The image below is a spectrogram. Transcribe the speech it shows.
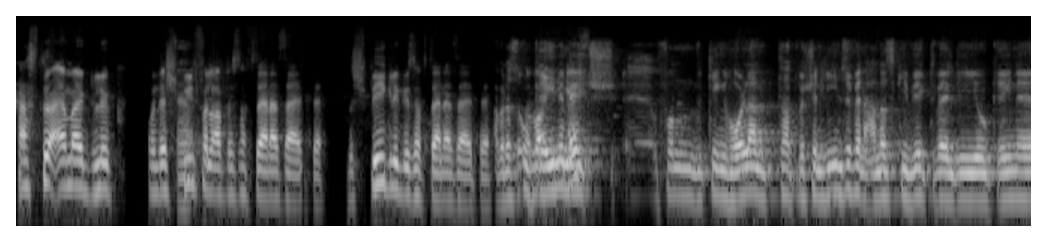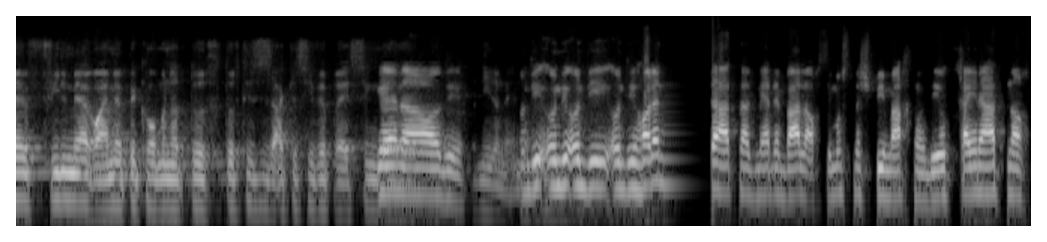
hast du einmal Glück und der Spielverlauf ja. ist auf deiner Seite. Das Spielglück ist auf deiner Seite. Aber das Ukraine-Match äh, von gegen Holland hat wahrscheinlich insofern anders gewirkt, weil die Ukraine viel mehr Räume bekommen hat durch, durch dieses aggressive Pressing genau, die. Und die, und, die, und, die, und die Holländer hatten halt mehr den Ball auch. Sie mussten das Spiel machen. Und die Ukraine hatten auch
